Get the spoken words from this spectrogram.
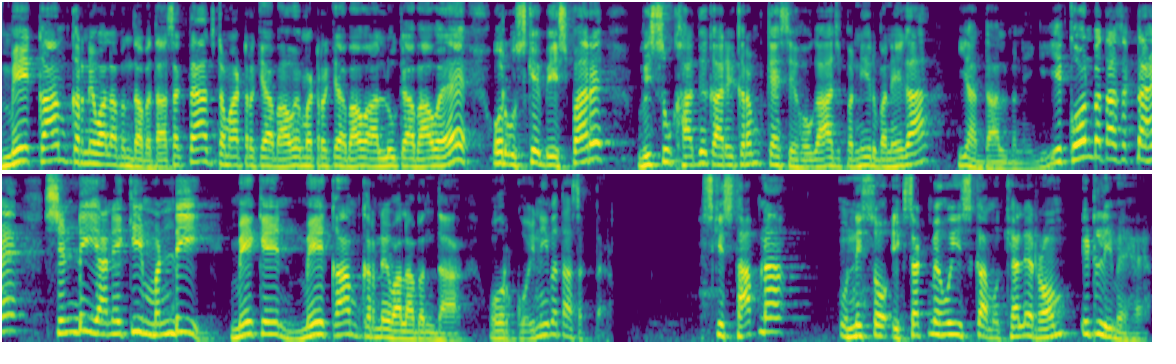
मे काम करने वाला बंदा बता सकता है, आज टमाटर क्या भाव है, मटर क्या भाव आलू क्या भाव है, और उसके बेस पर विश्व खाद्य कार्यक्रम कैसे होगा, आज पनीर बनेगा या दाल बनेगी? ये कौन बता सकता है? सिंडी यानी कि मंडी मेकेन में काम करने वाला बंदा, और कोई नहीं बता सकता। इसकी स्थापना 1961 में हुई, इसका मुख्यालय रोम, इटली में है।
